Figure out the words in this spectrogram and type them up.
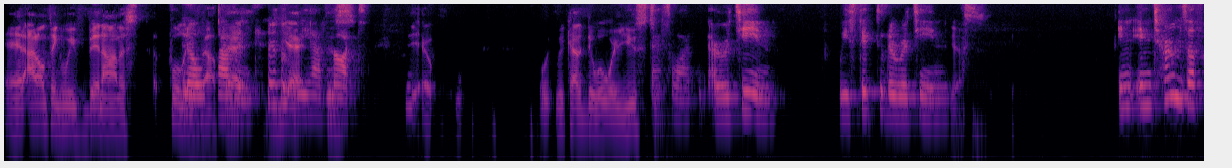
And I don't think we've been honest fully no, about haven't. that. Yet, we have not. Yeah, we, we kind of do what we're used to. That's what a routine. We stick to the routine. Yes. In in terms of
